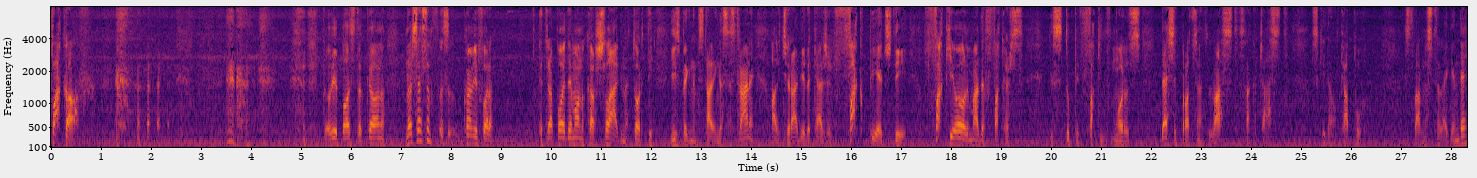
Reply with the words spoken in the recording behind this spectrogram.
fuck off. to je postao kao ono, znaš šta sam, koja mi je fora? Kad treba pojedem ono kao šlag na torti, izbegnem, stavim ga sa strane, ali ću radije da kažem fuck PhD, fuck you all motherfuckers, you stupid fucking morals. 10% od vas, svaka čast, skidam kapu, stvarno ste legende,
